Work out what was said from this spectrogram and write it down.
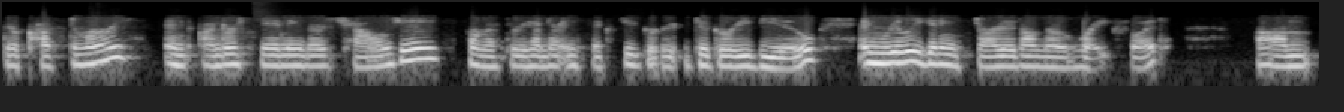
their customers and understanding those challenges from a 360 degree view and really getting started on the right foot. Um,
